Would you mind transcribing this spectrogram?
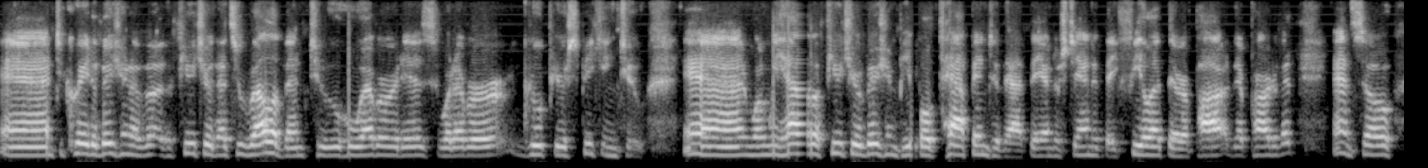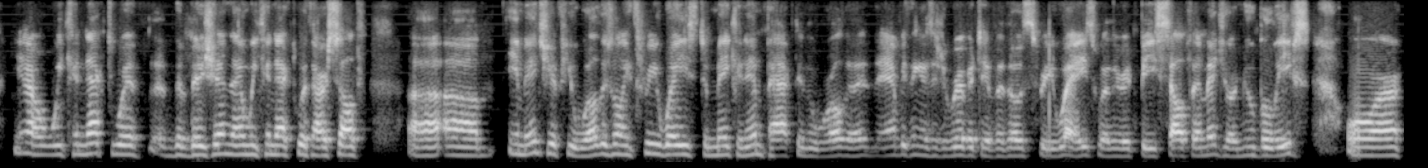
and to create a vision of uh, the future that's relevant to whoever it is, whatever group you're speaking to. And when we have a future vision, people tap into that. They understand it, they feel it, they're a part, they're part of it. And so, you know, we connect with the vision, then we connect with ourselves uh, um, image, if you will. There's only three ways to make an impact in the world. Uh, everything is a derivative of those three ways, whether it be self-image or new beliefs or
